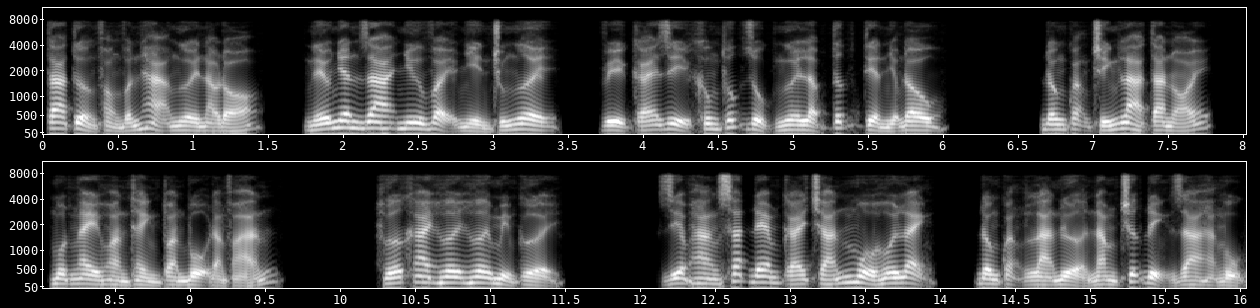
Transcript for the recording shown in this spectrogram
Ta tưởng phỏng vấn hạ người nào đó, nếu nhân ra như vậy nhìn chúng ngươi, vì cái gì không thúc giục ngươi lập tức tiền nhiệm đâu. Đồng quảng chính là ta nói, một ngày hoàn thành toàn bộ đàm phán. Hứa khai hơi hơi mỉm cười. Diệp Hàng sắt đem cái chán mồ hôi lạnh, đồng quặng là nửa năm trước định ra hạng mục.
